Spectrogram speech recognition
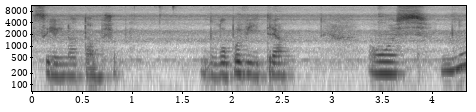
сильно там, щоб було повітря. Ось. Ну,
